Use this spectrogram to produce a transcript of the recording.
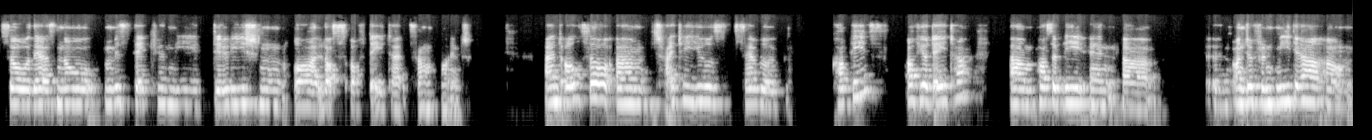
So there's no mistakenly deletion or loss of data at some point. And also um, try to use several copies of your data, um, possibly in, uh, on different media, um,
